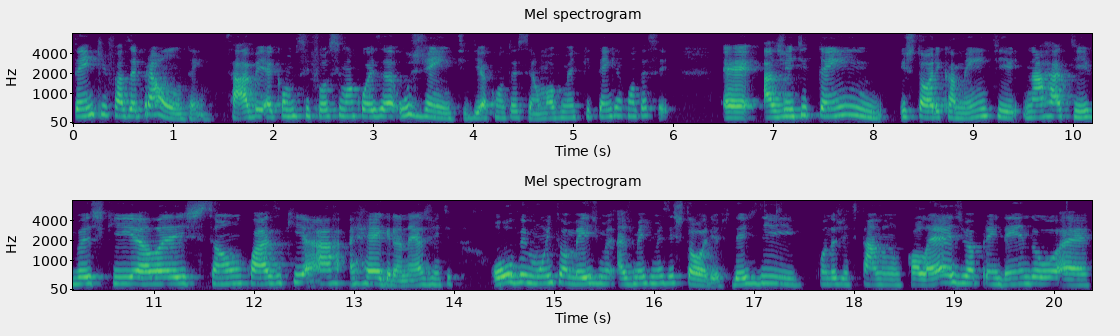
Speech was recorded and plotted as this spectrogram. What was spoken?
tem que fazer para ontem, sabe? É como se fosse uma coisa urgente de acontecer, um movimento que tem que acontecer. É, a gente tem historicamente narrativas que elas são quase que a regra, né? A gente ouve muito mesma, as mesmas histórias, desde quando a gente está no colégio aprendendo é,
